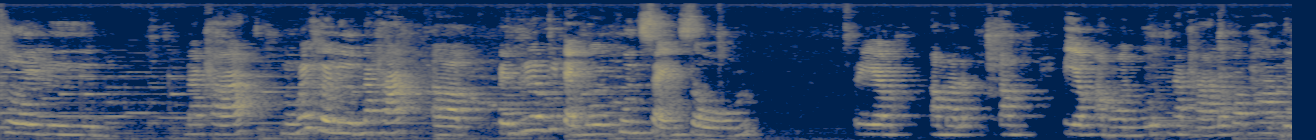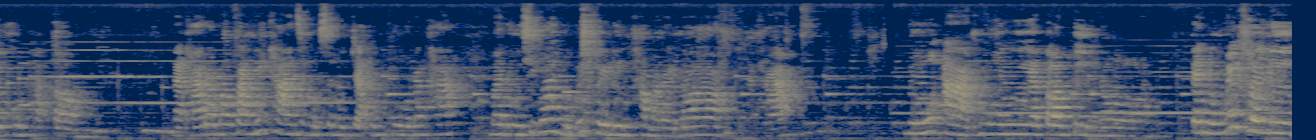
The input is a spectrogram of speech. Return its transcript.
เคยลืมนะคะ หนูไม่เคยลืมนะคะเเป็นเรื่องที่แต่งโดยคุณแสงโสม เตรียมอมรเตรียมอมรวุฒนะคะ แล้วก็ภาพโดยคุณหัตตอมนะคะ เรามาฟังนิทานสนุกๆจากคุณครูนะคะ มาดูซิว่าหนูไม่เคยลืมทำอะไรบ้าง นะคะ หนูอาจงัวเงียตอนตื่นนอน แต่หนูไม่เคยลืม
